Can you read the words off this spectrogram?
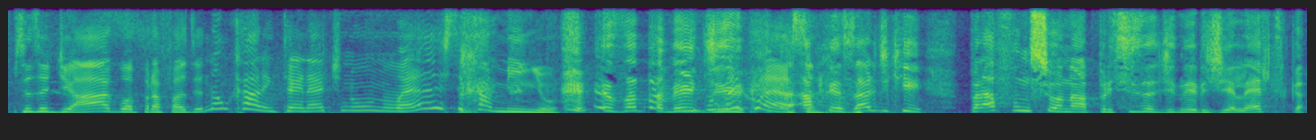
precisa de água pra fazer. Não, cara, a internet não, não é esse caminho. Exatamente. Não vem com essa. Apesar de que pra funcionar precisa de energia elétrica,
